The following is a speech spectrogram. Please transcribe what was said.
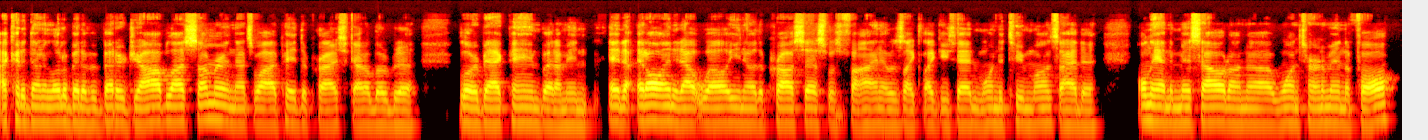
I could have done a little bit of a better job last summer, and that's why I paid the price. Got a little bit of lower back pain, but I mean, it it all ended out well. You know, the process was fine. It was like like you said, one to two months. I had to only had to miss out on uh, one tournament in the fall,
